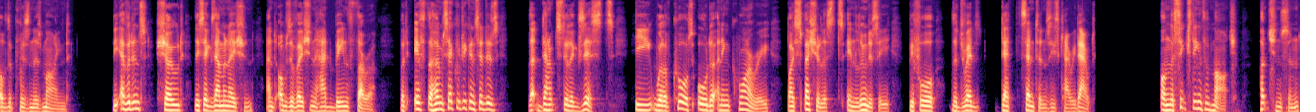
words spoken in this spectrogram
of the prisoner's mind. The evidence showed this examination and observation had been thorough, but if the Home Secretary considers that doubt still exists, he will of course order an inquiry by specialists in lunacy before the dread death sentence is carried out. On the 16th of March, Hutchinson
